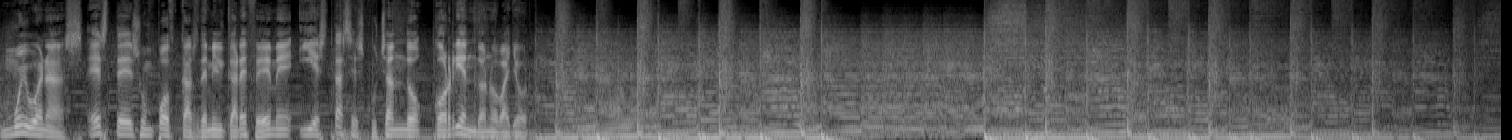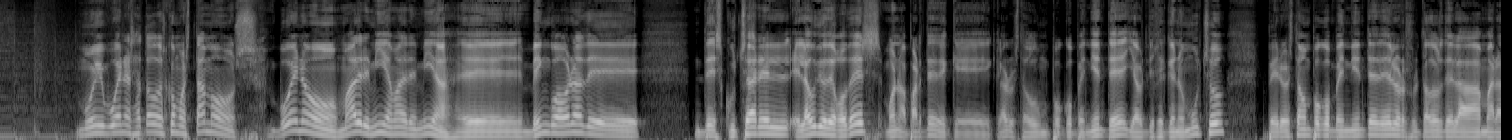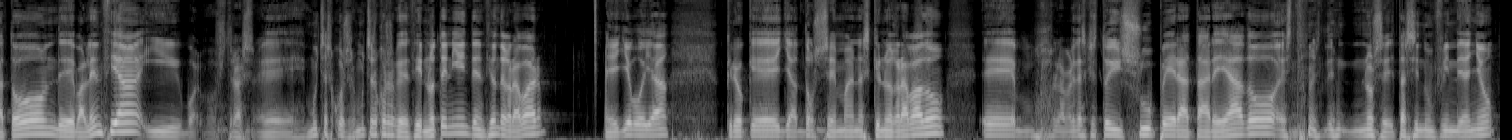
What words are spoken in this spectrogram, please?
Muy buenas, este es un podcast de Milcar FM y estás escuchando Corriendo a Nueva York. Muy buenas a todos, ¿cómo estamos? Bueno, madre mía, madre mía, eh, vengo ahora de de escuchar el, audio de Godés. Bueno, aparte de que, claro, he estado un poco pendiente, ya os dije que no mucho, pero he estado un poco pendiente de los resultados de la maratón de Valencia y, bueno, ostras, eh, muchas cosas, muchas cosas que decir. No tenía intención de grabar, eh, llevo ya creo que ya dos semanas que no he grabado. Eh, la verdad es que estoy súper atareado. No sé, está siendo un fin de año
